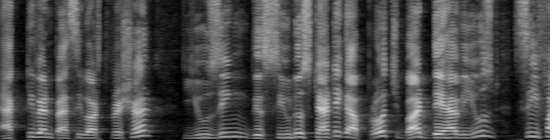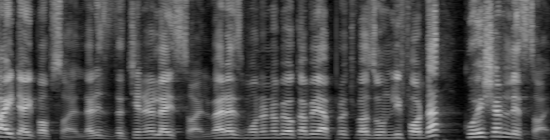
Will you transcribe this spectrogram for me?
active and passive earth pressure using this pseudostatic approach, but they have used C phi type of soil that is the generalized soil, whereas Mononobe Okabe approach was only for the cohesionless soil.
